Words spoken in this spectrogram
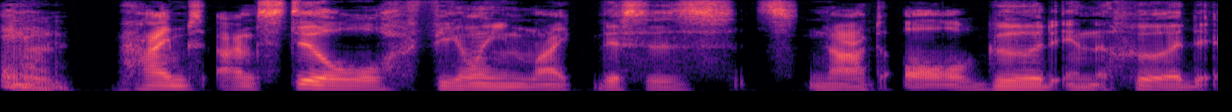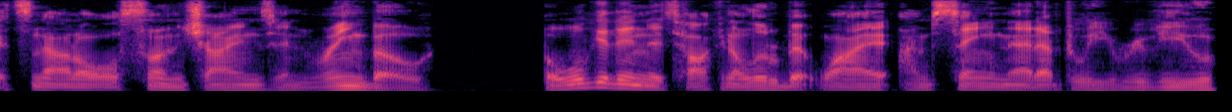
I'm I'm still feeling like this is it's not all good in the hood. It's not all sunshines and rainbow. But we'll get into talking a little bit why I'm saying that after we review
